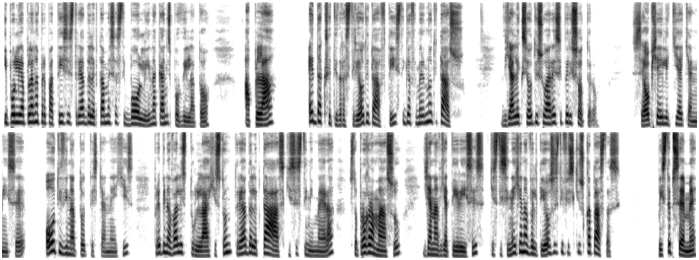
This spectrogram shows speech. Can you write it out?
ή πολύ απλά να περπατήσεις 30 λεπτά μέσα στην πόλη ή να κάνεις ποδήλατο, απλά ένταξε τη δραστηριότητα αυτή στην καθημερινότητά σου. Διάλεξε ό,τι σου αρέσει περισσότερο. Σε όποια ηλικία κι αν είσαι, ό,τι δυνατότητες κι αν έχεις, πρέπει να βάλεις τουλάχιστον 30 λεπτά άσκησης την ημέρα στο πρόγραμμά σου για να διατηρήσεις και στη συνέχεια να βελτιώσεις τη φυσική σου κατάσταση. Πίστεψέ με,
